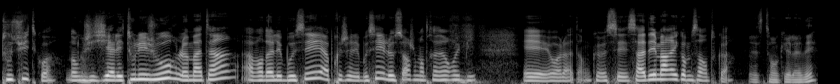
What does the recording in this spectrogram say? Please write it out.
tout de suite quoi. Donc j'y allais tous les jours, le matin, avant d'aller bosser. Après j'allais bosser et le soir je m'entraînais au rugby. Et voilà, donc c'est ça a démarré comme ça en tout cas. Et c'était en quelle année?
